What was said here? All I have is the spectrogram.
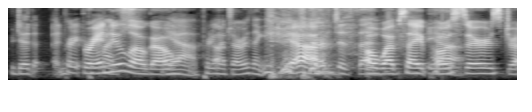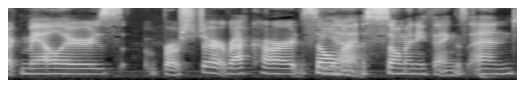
we did a Pretty- brand pretty new much- logo. Yeah, pretty much everything. Yeah, just said. a website, Yeah. posters, direct mailers, brochure, rack card, so Yeah. much, so many things, and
